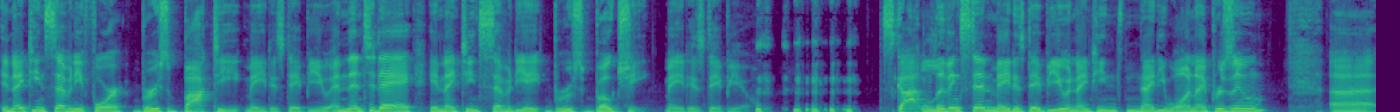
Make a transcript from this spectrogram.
In 1974, Bruce Bochte made his debut, and then today in 1978, Bruce Bochy made his debut. Scott Livingstone made his debut in 1991, I presume. Uh,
